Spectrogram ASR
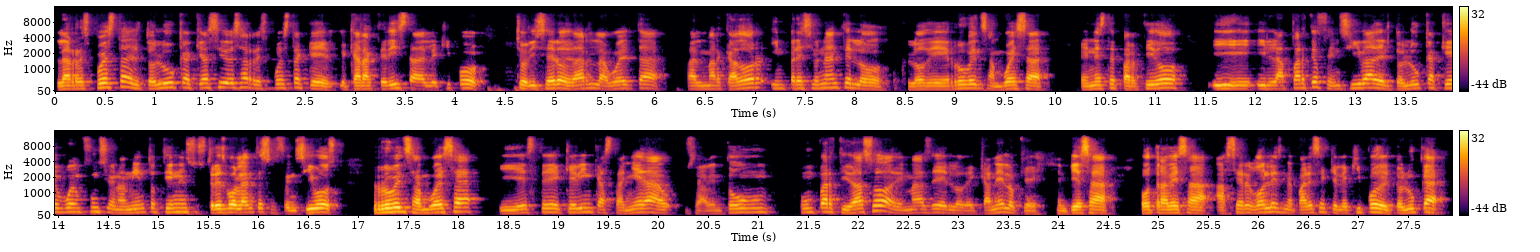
la respuesta del Toluca, que ha sido esa respuesta que le caracteriza al equipo choricero de darle la vuelta al marcador. Impresionante lo, lo de Rubén Zambuesa en este partido y, la parte ofensiva del Toluca, qué buen funcionamiento tienen sus tres volantes ofensivos, Rubén Zambuesa y este Kevin Castañeda, se aventó un, un partidazo, además de lo de Canelo, que empieza otra vez a, hacer goles. Me parece que el equipo del Toluca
